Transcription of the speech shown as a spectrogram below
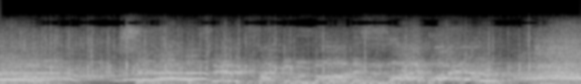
You know, shit happens, man. It's time to move on. This is Live Wire.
